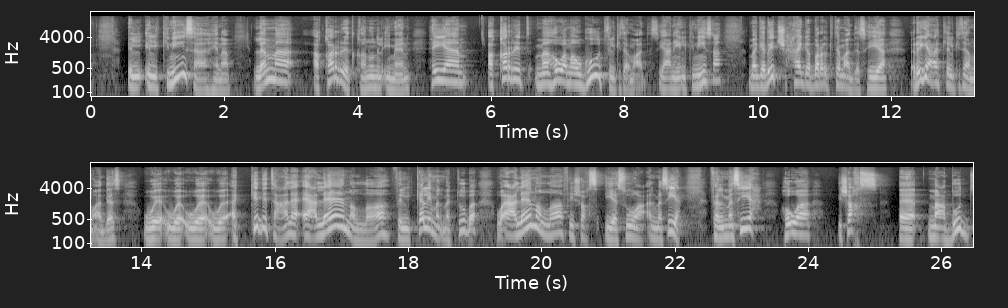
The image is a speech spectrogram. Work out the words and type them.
الكنيسة هنا لما أقرت قانون الإيمان هي أقرت ما هو موجود في الكتاب المقدس. يعني الكنيسة ما جابتش حاجة بره الكتاب المقدس هي رجعت للكتاب المقدس و و و وأكدت على إعلان الله في الكلمة المكتوبة وإعلان الله في شخص يسوع المسيح. فالمسيح هو شخص معبود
